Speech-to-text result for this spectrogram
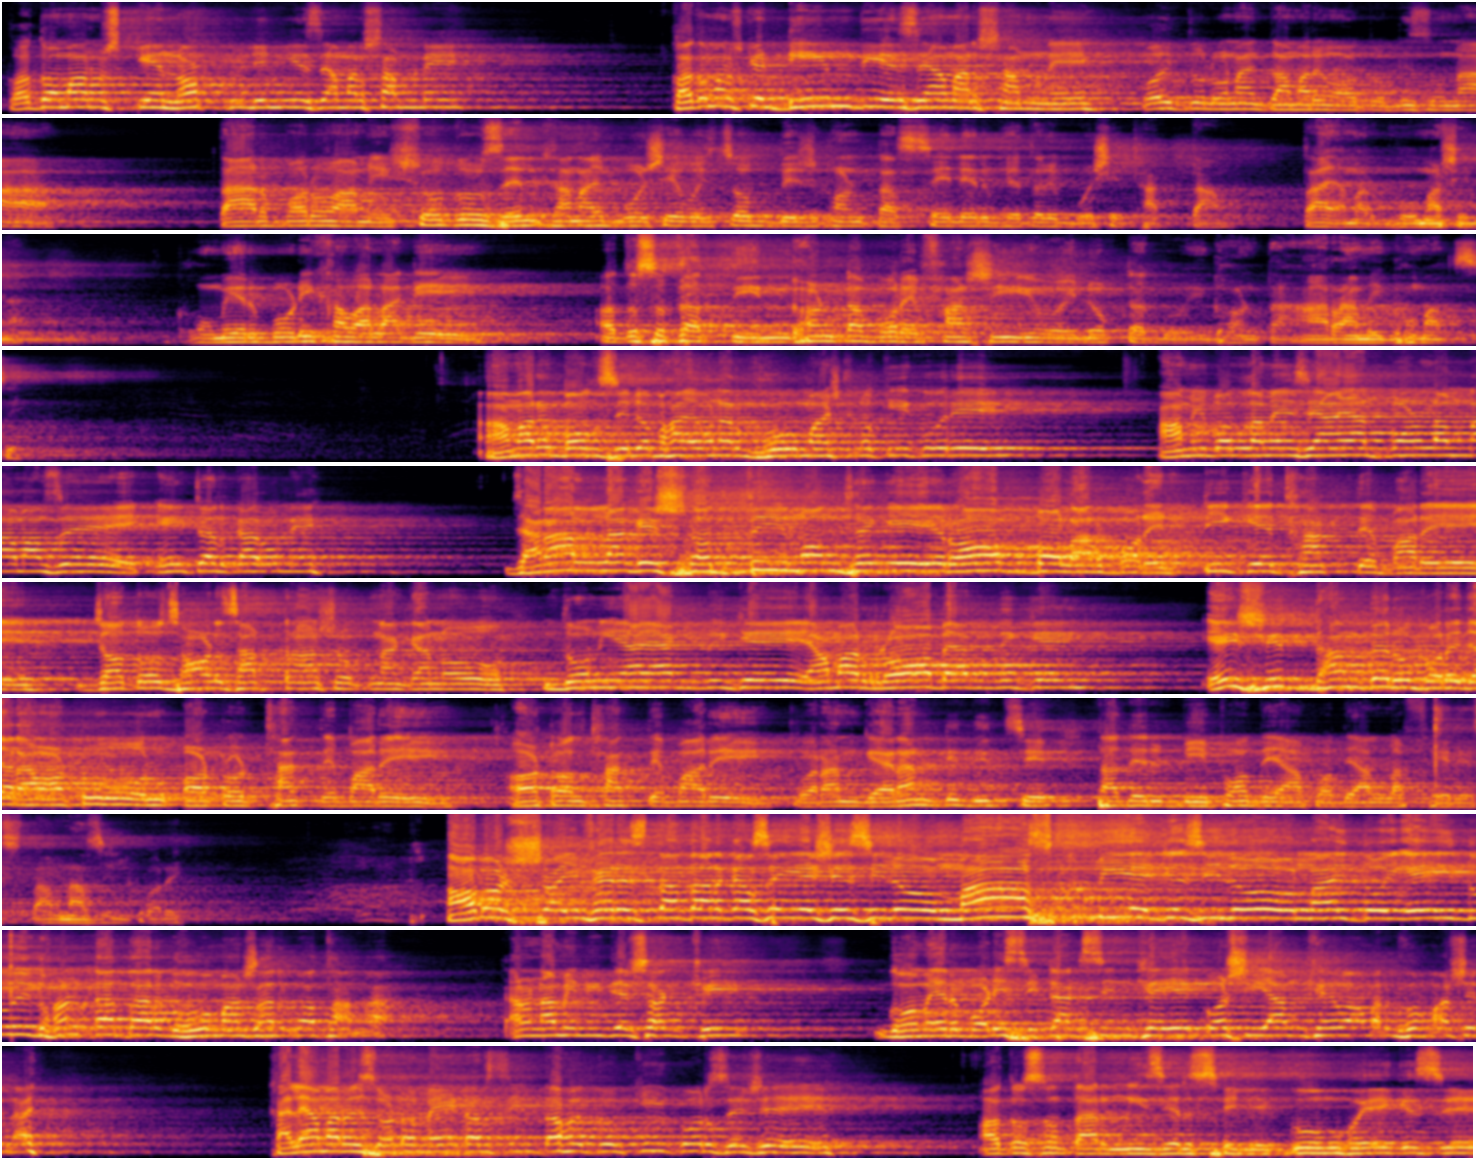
কত মানুষকে নখ তুলে নিয়েছে আমার সামনে, কত মানুষকে ডিম দিয়েছে আমার সামনে, ওই তুলনায় তো আমার অত কিছু না। তারপরও আমি শুধু জেলখানায় বসে ওই চব্বিশ ঘণ্টা সেলের ভেতরে বসে থাকতাম, তাই আমার ঘুম আসে না। ঘুমের বড়ি খাওয়া লাগে, অথচ তার তিন ঘণ্টা পরে ফাঁসি, ওই লোকটা দুই ঘণ্টা আরামে ঘুমাচ্ছে। আমার বলছিল, ভাই, ওনার ঘুম আসলো কি করে? আমি বললাম, এই যে আয়াত পড়লাম নামাজে, এইটার কারণে। যারা আল্লাহকে সত্যি মন থেকে রব বলার পরে টিকে থাকতে পারে, যত ঝড় ঝাপটা আসুক না কেন, দুনিয়া একদিকে, আমার রব একদিকে, এই সিদ্ধান্তের উপরে যারা অটল অটল থাকতে পারে, অটল থাকতে পারে, কোরআন গ্যারান্টি দিচ্ছে, তাদের বিপদে আপদে আল্লাহ ফেরেস্তা নাজিল করে। অবশ্যই ফেরেস্তা তার কাছে এসেছিল মাস্ক নিয়ে এসেছিল নাই তো এই দুই ঘণ্টা তার ঘুম আসার কথা না। কারণ আমি নিজের সাক্ষী, ঘুমের বড়ি সিটাক্সিন খেয়ে, কষি আম খেয়েও আমার ঘুম আসে নাই। খালি আমার ওই ছোট মেয়েটার চিন্তা হয়তো কি করছে সে? অথচ তার নিজের ছেলে গুম হয়ে গেছে।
